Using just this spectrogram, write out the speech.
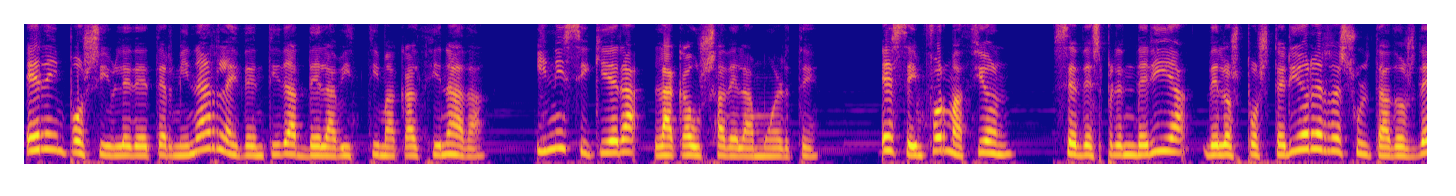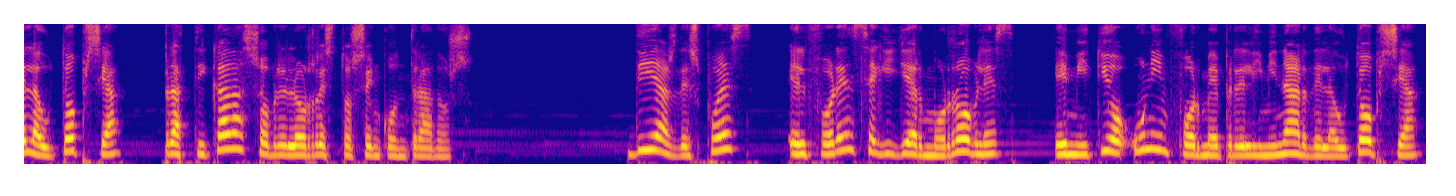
era imposible determinar la identidad de la víctima calcinada y ni siquiera la causa de la muerte. Esa información se desprendería de los posteriores resultados de la autopsia practicada sobre los restos encontrados. Días después, el forense Guillermo Robles emitió un informe preliminar de la autopsia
